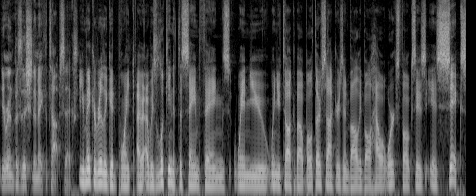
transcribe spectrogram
you're in position to make the top six. You make a really good point. I, I, was looking at the same things when you when you talk about both our soccer's and volleyball. How it works, folks, is is six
